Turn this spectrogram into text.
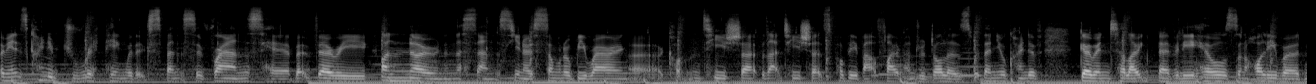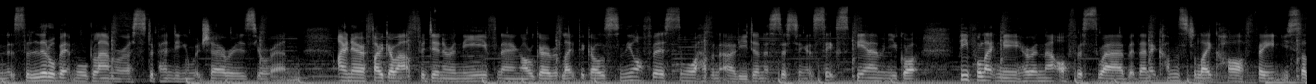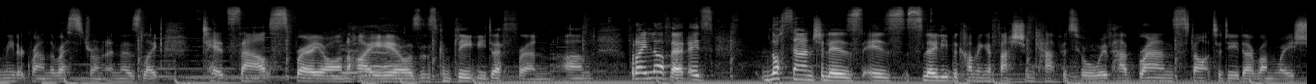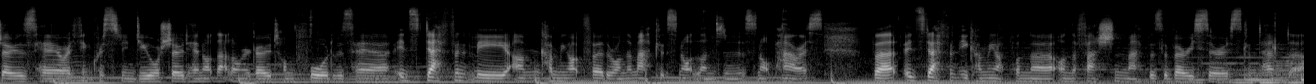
I mean, it's kind of dripping with expensive brands here, but very unknown in the sense, you know, someone will be wearing a cotton t-shirt, but that t-shirt's probably about $500, but then you'll kind of go into like Beverly Hills and Hollywood, and it's a little bit more glamorous depending on which areas you're in. I know if I go out for dinner in the evening, I'll go with like the girls from the office and we'll have an early dinner sitting at 6 p.m. and you've got people like me who are in that office wear, but then it comes to like half eight, you suddenly look around the restaurant and there's like tits out, spray on, high heels, it's completely different. Um, but I love it. It's Los Angeles is slowly becoming a fashion capital. We've had brands start to do their runway shows here. I think Christian Dior showed here not that long ago. Tom Ford was here. It's definitely um, coming up further on the map. It's not London, it's not Paris, but it's definitely coming up on the, on the fashion map as a very serious contender.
